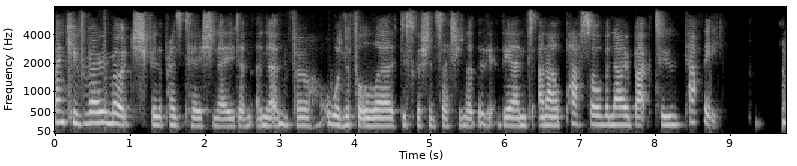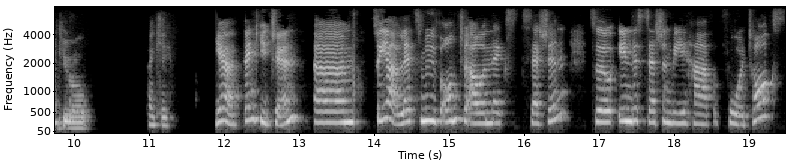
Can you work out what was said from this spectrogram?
Thank you very much for the presentation, Aidan, and, and for a wonderful uh, discussion session at the, the end. And I'll pass over now back to Kathy. Thank you all. Thank you. Yeah, thank you, Jen. Um, so yeah, let's move on to our next session. So in this session, we have four talks,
